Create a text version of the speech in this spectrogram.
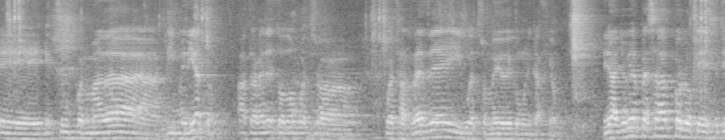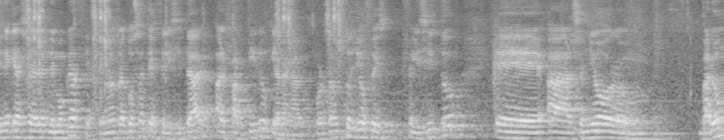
eh, esté informada de inmediato a través de todas vuestras redes y vuestros medios de comunicación. Mira, yo voy a empezar por lo que se tiene que hacer en democracia, que no es otra cosa que felicitar al partido que ha ganado. Por tanto, yo felicito eh, al señor Barón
